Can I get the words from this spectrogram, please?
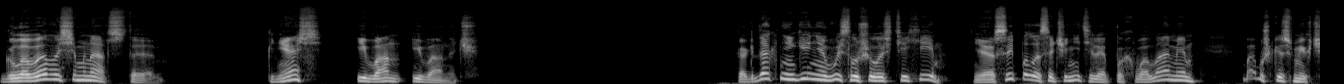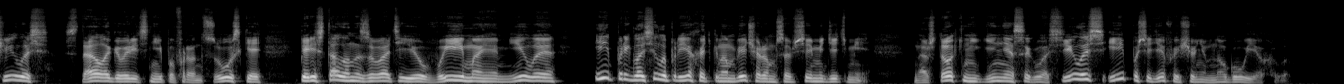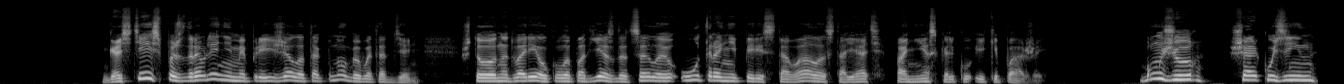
Глава 18. Князь Иван Иванович. Когда княгиня выслушала стихи и осыпала сочинителя похвалами, бабушка смягчилась, стала говорить с ней по-французски, перестала называть ее «вы, моя милая», и пригласила приехать к нам вечером со всеми детьми, на что княгиня согласилась и, посидев еще немного, уехала. Гостей с поздравлениями приезжало так много в этот день, что на дворе около подъезда целое утро не переставало стоять по нескольку экипажей. «Bonjour, chère cousine!»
